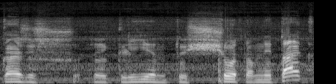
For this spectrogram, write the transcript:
кажеш е, клієнту, що там не так, е,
